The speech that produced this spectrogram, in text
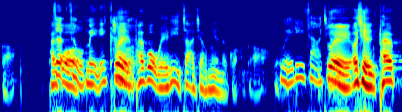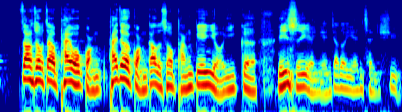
告，拍过我没看过，对，拍过维力炸酱面的广告，维力炸酱对，而且拍这样说在拍我广拍这个广告的时候，旁边有一个临时演员叫做言承旭。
